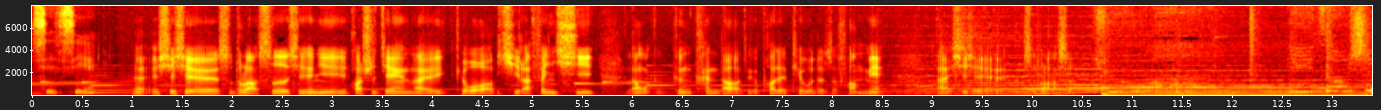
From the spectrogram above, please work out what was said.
谢谢。呃，谢谢司徒老师，谢谢你花时间来给我一起来分析，让我更更看到这个 positive 的这方面。啊、谢谢司徒老师。主啊，你总是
